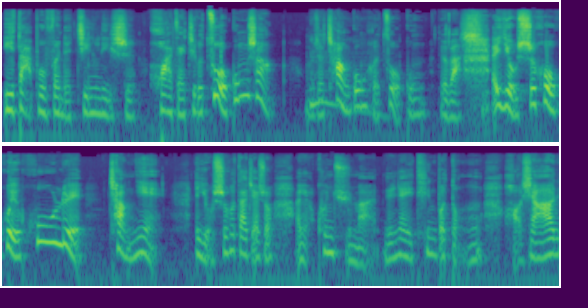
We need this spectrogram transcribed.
一大部分的精力是花在这个做工上。我们说唱功和做工，对吧？哎，有时候会忽略唱念，有时候大家说，哎呀，昆曲嘛，人家也听不懂，好像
